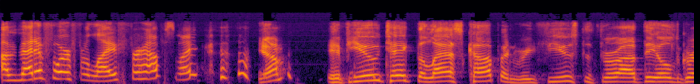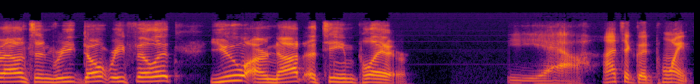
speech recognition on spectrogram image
a metaphor for life, perhaps, Mike? yep. If you take the last cup and refuse to throw out the old grounds and re- don't refill it, you are not a team player. Yeah, that's a good point.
